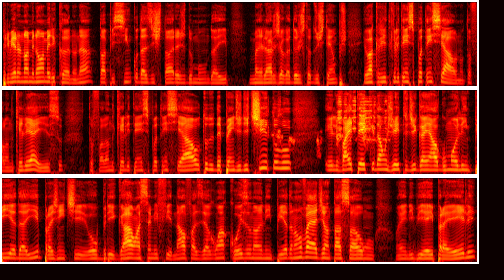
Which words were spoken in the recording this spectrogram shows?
Primeiro nome não americano, né? Top 5 das histórias do mundo aí, melhores jogadores de todos os tempos. Eu acredito que ele tem esse potencial. Não tô falando que ele é isso. Tô falando que ele tem esse potencial. Tudo depende de título. Ele vai ter que dar um jeito de ganhar alguma Olimpíada aí pra gente obrigar uma semifinal, fazer alguma coisa na Olimpíada. Não vai adiantar só um, um NBA para ele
